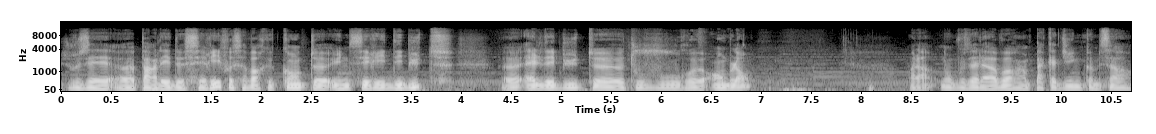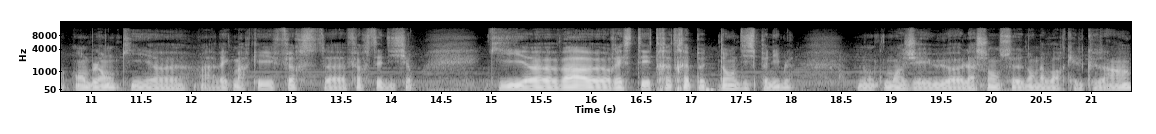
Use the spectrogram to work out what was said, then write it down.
Je vous ai euh, parlé de série. Il faut savoir que quand euh, une série débute, elle débute toujours en blanc. Voilà, donc vous allez avoir un packaging comme ça en blanc avec marqué First, First Edition qui va rester très très peu de temps disponible. Donc moi j'ai eu la chance d'en avoir quelques-uns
